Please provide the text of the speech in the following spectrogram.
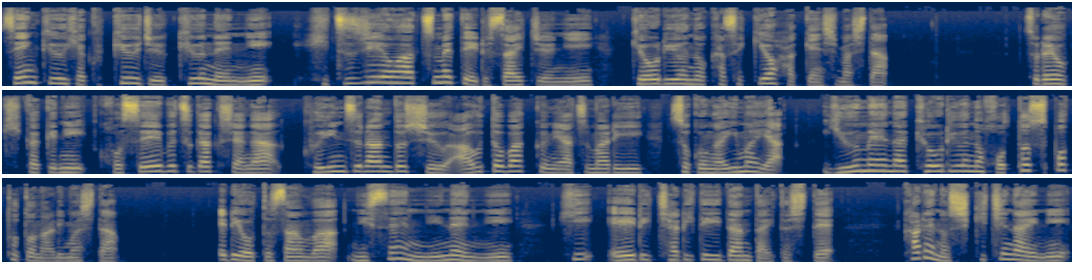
1999年に羊を集めている最中に恐竜の化石を発見しました。それをきっかけに古生物学者がクイーンズランド州アウトバックに集まり、そこが今や有名な恐竜のホットスポットとなりました。エリオットさんは2002年に非営利チャリティー団体として彼の敷地内に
